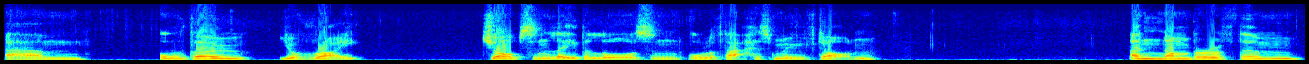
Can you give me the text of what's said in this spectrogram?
um, although you're right, jobs and labor laws and all of that has moved on. A number of them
